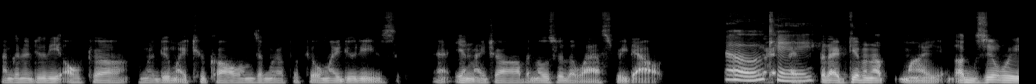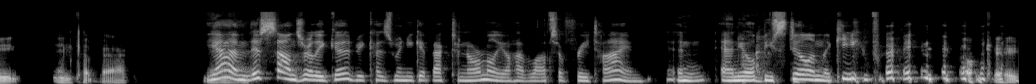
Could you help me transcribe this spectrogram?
I'm going to do the ultra. I'm going to do my two columns. I'm going to fulfill my duties Uh, in my job, and those are the last three out. oh, But I- okay. but I've given up my auxiliary and cut back. Yeah, And- and this sounds really good because when you get back to normal, you'll have lots of free time and and you'll be still in the keep, right? okay.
